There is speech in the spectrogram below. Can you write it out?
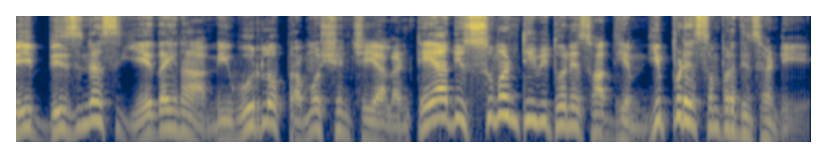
మీ బిజినెస్ ఏదైనా మీ ఊర్లో ప్రమోషన్ చేయాలంటే అది సుమన్ టీవీతోనే సాధ్యం. ఇప్పుడే సంప్రదించండి.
